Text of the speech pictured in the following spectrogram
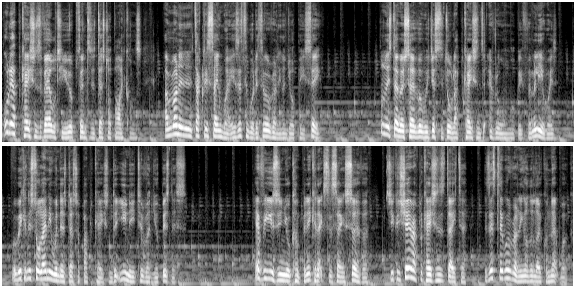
All the applications available to you are presented as desktop icons and run in exactly the same way as if they would if they were running on your PC. On this demo server we've just installed applications that everyone will be familiar with, where we can install any Windows desktop application that you need to run your business. Every user in your company connects to the same server, so you can share applications and data as if they were running on the local network,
